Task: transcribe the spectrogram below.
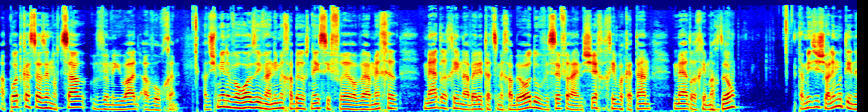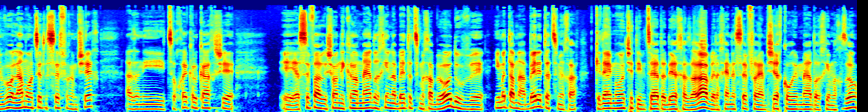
הפודקאסט הזה נוצר ומיועד עבורכם. אז שמי נבו רוזי ואני מחבר שני ספרי רבי המכר, 100 דרכים לאבד את עצמך בהודו, וספר ההמשך, אחיו הקטן, 100 דרכים לחזור. תמיד כששואלים אותי, נבו, למה הוצאת ספר המשך? אז אני צוחק על כך שהספר הראשון נקרא 100 דרכים לאבד את עצמך בהודו, ואם אתה מאבד את עצמך, כדאי מאוד שתמצא את הדרך חזרה, ולכן לספר ההמשך קוראים 100 דרכים לחזור.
